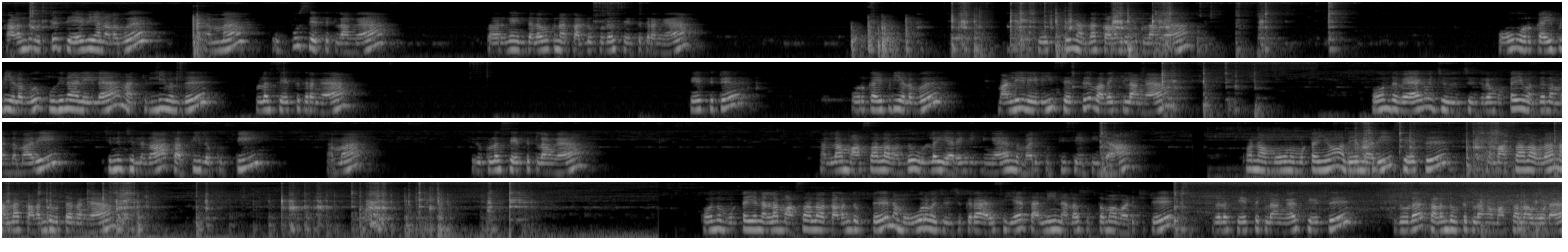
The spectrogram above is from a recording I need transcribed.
கலந்து விட்டு தேவையான அளவு நம்ம உப்பு சேர்த்துக்கலாங்க. பாருங்கள் இந்த அளவுக்கு நான் கல் உப்பு தான் சேர்த்துக்கிறேங்க. சேர்த்துட்டு நல்லா கலந்துக்கலாங்க. ஓ ஒரு கைப்பிடி அளவு புதினா இலையில் நான் கிள்ளி வந்து உள்ளே சேர்த்துக்கிறேங்க. சேர்த்துட்டு ஒரு கைப்பிடி அளவு மல்லி இலையிலையும் சேர்த்து வதக்கலாங்க. இப்போ இந்த வேக வச்சு வச்சுருக்கிற முட்டையை வந்து நம்ம இந்த மாதிரி சின்ன சின்னதாக கத்தியில் குத்தி நம்ம இதுக்குள்ளே சேர்த்துக்கலாங்க. நல்லா மசாலா வந்து உள்ளே இறங்கிக்குங்க. இந்த மாதிரி குத்தி சேர்த்திட்டா. இப்போ நான் மூணு முட்டையும் அதே மாதிரி சேர்த்து இந்த மசாலாவில் நல்லா கலந்து விட்டுறேங்க. இப்போ இந்த முட்டையை நல்லா மசாலா கலந்து விட்டு நம்ம ஊற வச்சு வச்சுக்கிற அரிசியை தண்ணி நல்லா சுத்தமாக வடிச்சிட்டு இதில் சேர்த்துக்கலாங்க. சேர்த்து இதோட கலந்து விட்டுக்கலாங்க மசாலாவோட.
